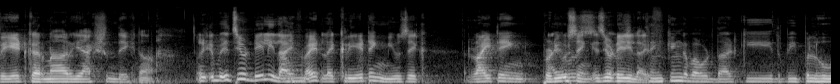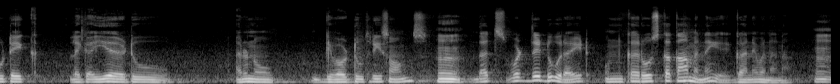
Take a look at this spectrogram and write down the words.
वेट करना रिएक्शन देखना। It's your daily life right like creating music writing producing is your daily life. thinking about that कि the people who take like a year to I don't know give out two three songs. Hmm. that's what they do right? उनका रोज का काम है ना ये गाने बनाना। Hmm.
